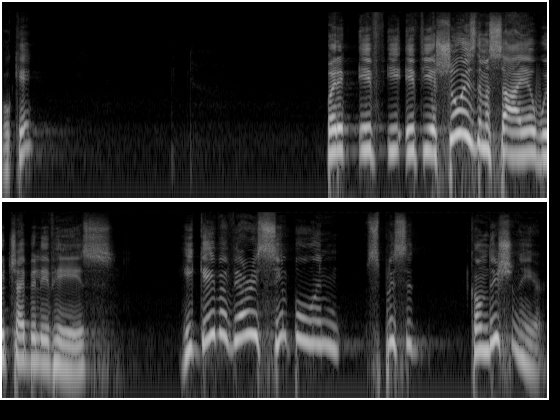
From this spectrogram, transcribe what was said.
Okay? But if, if, if Yeshua is the Messiah, which I believe he is, he gave a very simple and explicit condition here.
